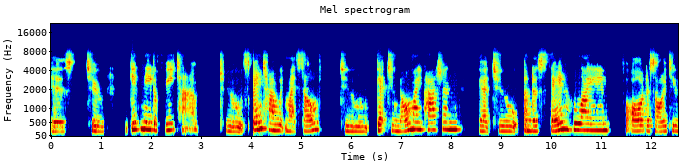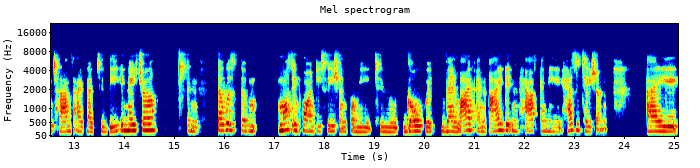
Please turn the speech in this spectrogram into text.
is to give me the free time to spend time with myself, to get to know my passion, get to understand who I am for all the solitude times I got to be in nature. And that was the most important decision for me to go with van life and i didn't have any hesitation i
